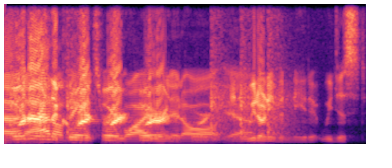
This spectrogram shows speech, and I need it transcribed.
no, order I in the don't think court. it's Order, required order in at the all, court. yeah. We don't even need it. We just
